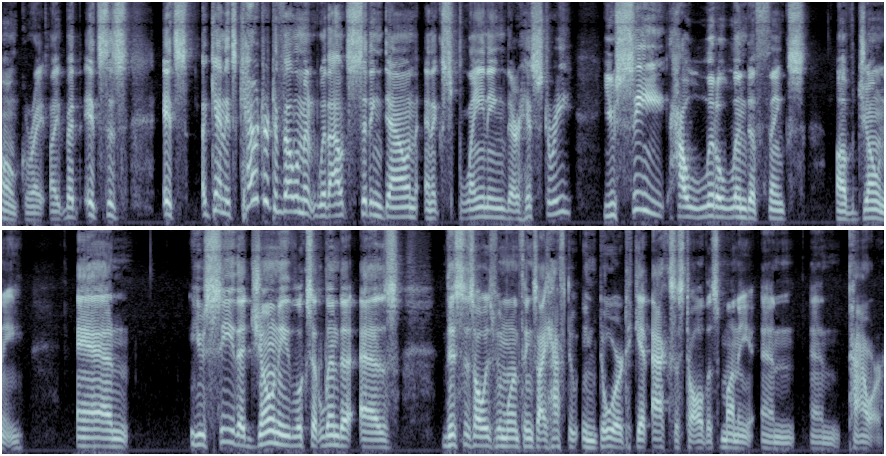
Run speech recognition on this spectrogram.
"Oh, great!" Like, but it's this. It's again, it's character development without sitting down and explaining their history. You see how little Linda thinks of Joni, and you see that Joni looks at Linda as this has always been one of the things I have to endure to get access to all this money and and power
